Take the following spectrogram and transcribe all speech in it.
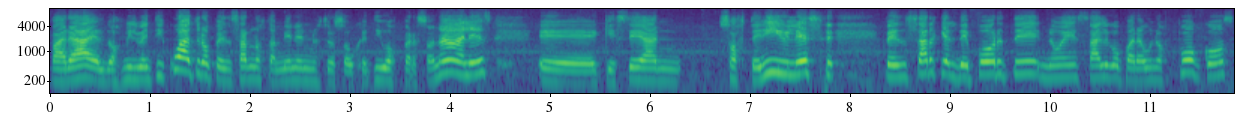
para el 2024, pensarnos también en nuestros objetivos personales, eh, que sean sostenibles, pensar que el deporte no es algo para unos pocos,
